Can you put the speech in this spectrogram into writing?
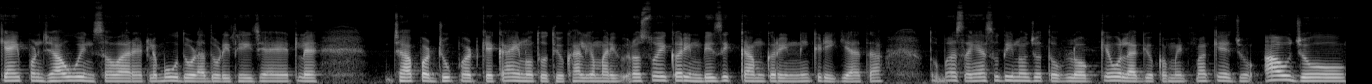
ક્યાંય પણ જવું હોય ને સવારે, એટલે બહુ દોડાદોડી થઈ જાય. એટલે ઝાપટ ઝૂપટ કે કાંઈ નહોતું થયું. ખાલી અમારી રસોઈ કરીને બેઝિક કામ કરીને નીકળી ગયા હતા. તો બસ અહીંયા સુધીનો જો તો વ્લોગ કેવો લાગ્યો કમેન્ટમાં કહેજો. આવજો.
